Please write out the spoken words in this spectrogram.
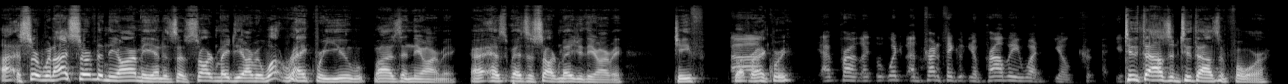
uh, sir, when I served in the Army and as a Sergeant Major of the Army, what rank were you while I was in the Army, uh, as, as a Sergeant Major of the Army? Chief, what uh, rank were you? I'm probably what I'm trying to think. You know, probably what you know. 2000, 2004.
